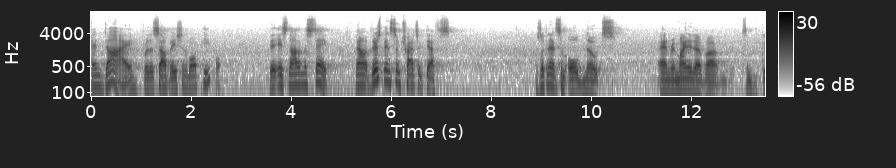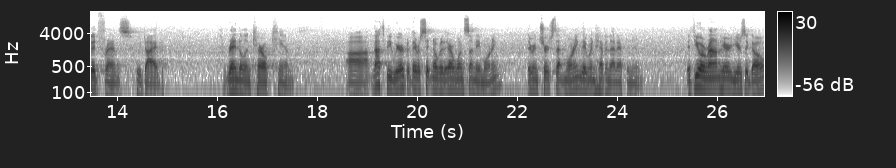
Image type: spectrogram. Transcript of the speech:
and die for the salvation of all people. It's not a mistake. Now, there's been some tragic deaths was looking at some old notes and reminded of uh, some good friends who died Randall and Carol Kim. Uh, not to be weird, but they were sitting over there one Sunday morning. They were in church that morning, they were in heaven that afternoon. If you were around here years ago,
